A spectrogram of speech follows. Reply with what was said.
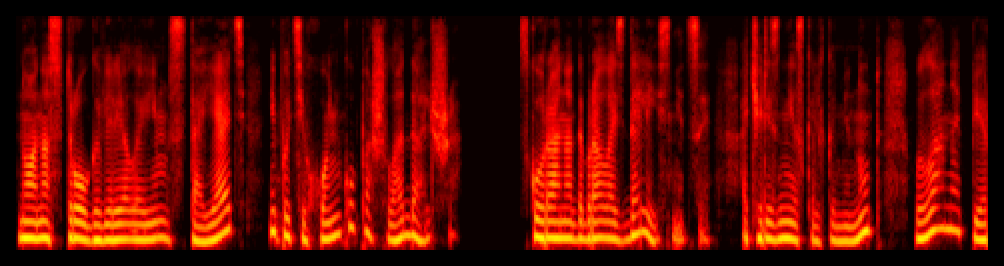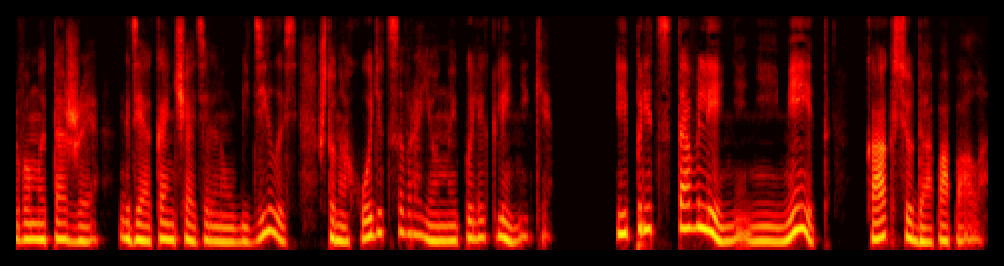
но она строго велела им стоять и потихоньку пошла дальше. Скоро она добралась до лестницы, а через несколько минут была на первом этаже, где окончательно убедилась, что находится в районной поликлинике. И представления не имеет, как сюда попала.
